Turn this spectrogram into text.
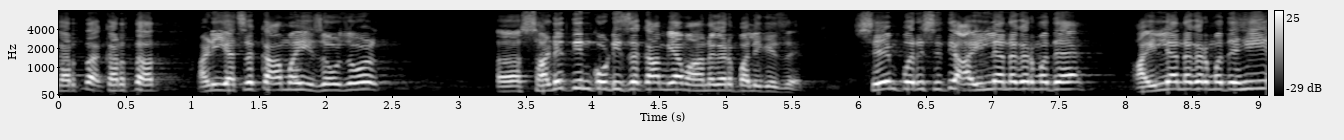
करता करतात आणि याचं कामही जवळजवळ साडेतीन कोटीचं काम या महानगरपालिकेचं आहे. सेम परिस्थिती अहिल्यानगरमध्ये आहे. अहिल्यानगरमध्येही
